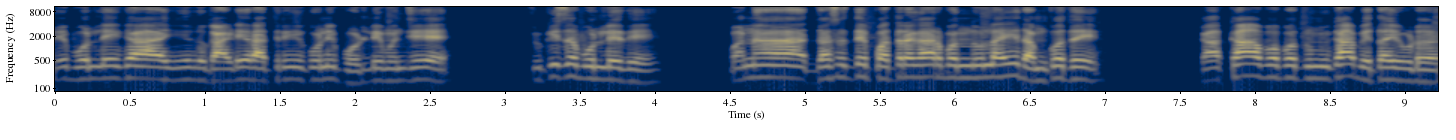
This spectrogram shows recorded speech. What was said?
ते बोलले का ही गाडी रात्री कोणी फोडली? म्हणजे चुकीचं बोलले ते. पण जसं ते पत्रकार बंधूलाही धमकवते का का बाबा तुम्ही का भेता एवढं?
